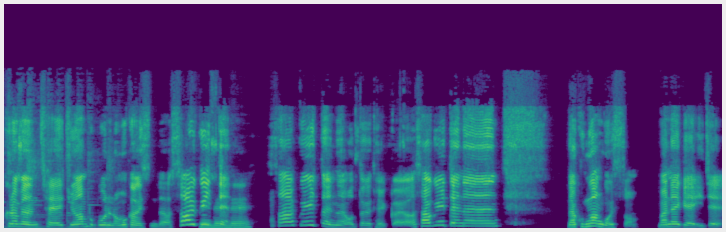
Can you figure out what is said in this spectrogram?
그러면 제 중요한 부분을 넘어가겠습니다. 사귈 때는. 사귈 때는 어떻게 될까요? 사귈 때는 나 궁금한 거 있어. 만약에 이제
